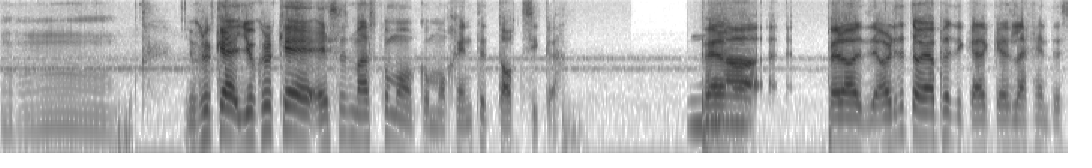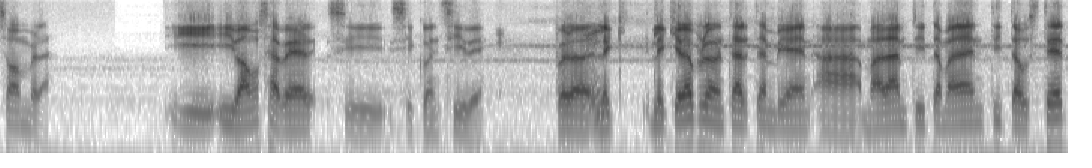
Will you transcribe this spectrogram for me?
Mm, yo creo que, yo creo que eso es más como, como gente tóxica. Pero, mm. pero ahorita te voy a platicar qué es la gente sombra y, vamos a ver si, coincide. Pero le, quiero preguntar también a Madame Tita. Madame Tita, ¿usted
